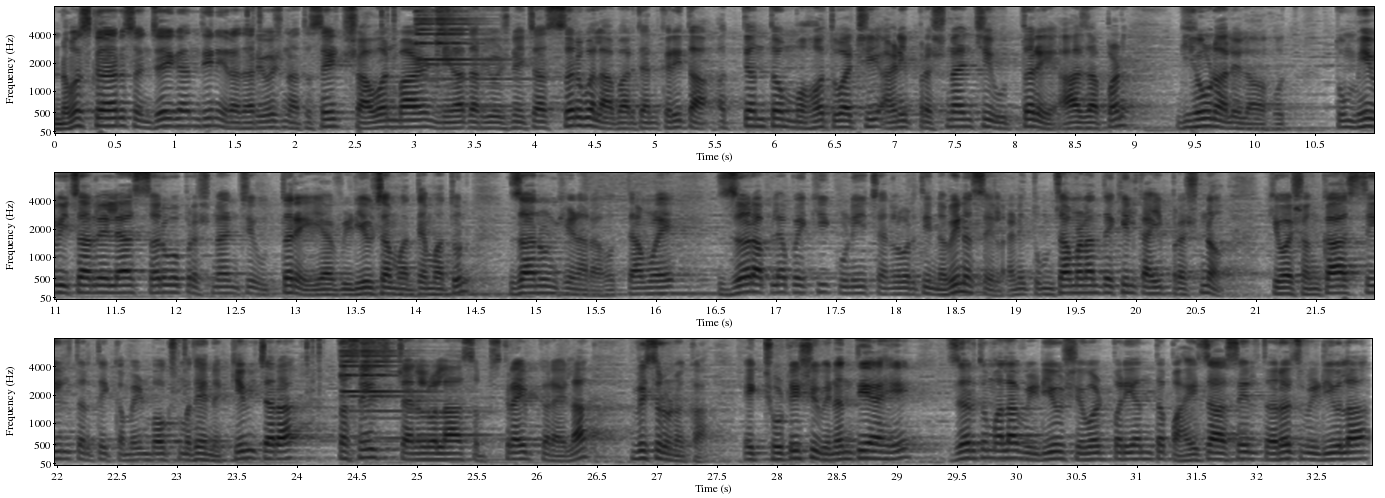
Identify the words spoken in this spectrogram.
नमस्कार संजय गांधी निराधार योजना तसेच श्रावणबाळ निराधार योजनेच्या सर्व लाभार्थ्यांकरिता अत्यंत महत्त्वाची आणि प्रश्नांची उत्तरे आज आपण घेऊन आलेलो आहोत. तुम्ही विचारलेल्या सर्व प्रश्नांची उत्तरे या व्हिडिओच्या माध्यमातून जाणून घेणार आहोत. त्यामुळे जर आपल्यापैकी कुणी चॅनलवरती नवीन असेल आणि तुमच्या मनात देखील काही प्रश्न किंवा शंका असतील तर ते कमेंट बॉक्समध्ये नक्की विचारा. तसेच चॅनलला सबस्क्राईब करायला विसरू नका. एक छोटीशी विनंती आहे जर तुम्हाला व्हिडिओ शेवटपर्यंत पाहायचा असेल तरच व्हिडिओला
